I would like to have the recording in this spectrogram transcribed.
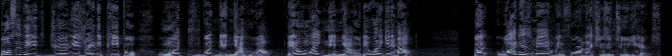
most of the Israeli people want want Netanyahu out. They don't like Netanyahu. They want to get him out. But why does man win four elections in two years?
